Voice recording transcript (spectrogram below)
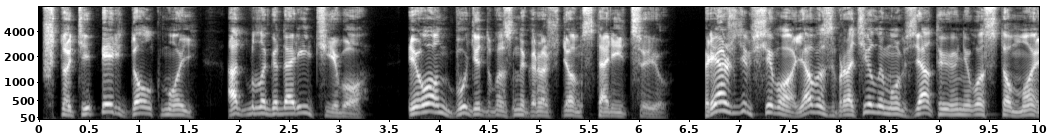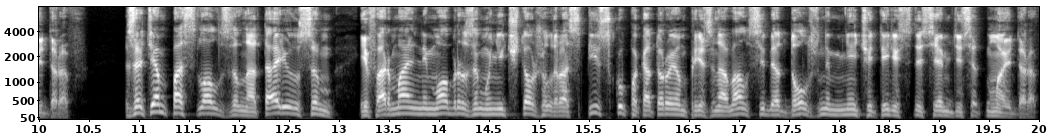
что теперь долг мой отблагодарить его, и он будет вознагражден старицею. Прежде всего, я возвратил ему взятые у него сто мойдеров, затем послал за нотариусом и формальным образом уничтожил расписку, по которой он признавал себя должным мне 470 мойдеров.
